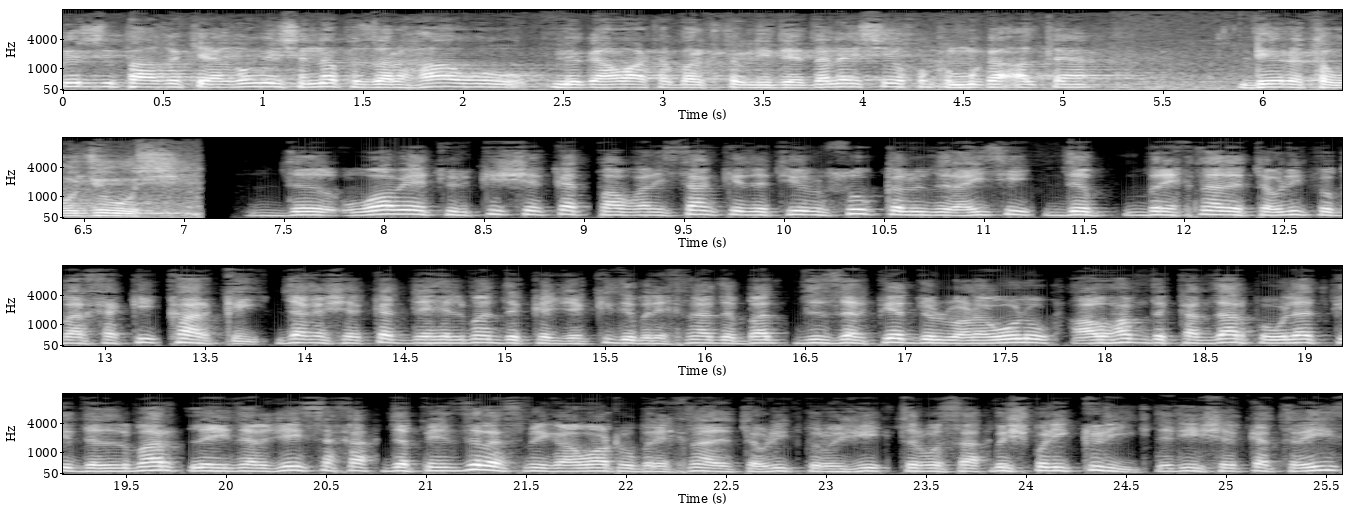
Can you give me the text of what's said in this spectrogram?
ګرځي په هغه کې هغه ویل چې نه په زرهاوو میګاواټه برق تولیدېدلی شي خو که موږ هلته ډېره توجه وشي د واوی ترکی شرکت په افغانستان کې د تیرو څو کلونو راهیسې د برېښنا د تولید په برخه کې کار کوي دغه شرکت د هلمند د کجکي د برېښنا د بند د ظرفیت د لوړولو او هم د کندهار په ولایت کې د لمر له انرژۍ څخه د 15 میګاواټو برېښنا د تولید پروژې تر اوسه بشپړې کړې د دې شرکت رئیس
